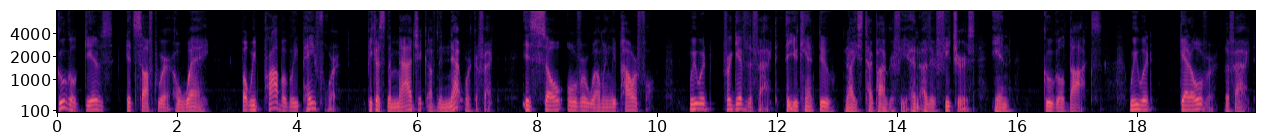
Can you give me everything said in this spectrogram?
Google gives its software away, but we'd probably pay for it because the magic of the network effect is so overwhelmingly powerful. We would forgive the fact that you can't do nice typography and other features in Google Docs. We would get over the fact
